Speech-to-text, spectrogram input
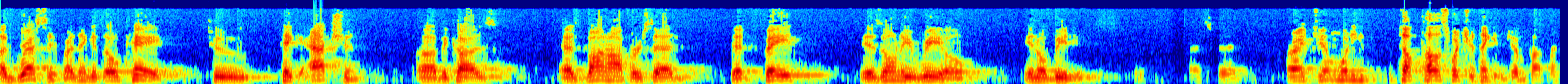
aggressive. I think it's okay to take action uh, because, as Bonhoeffer said, that faith is only real in obedience. That's good. All right, Jim, what do you tell, tell us what you're thinking, Jim Putman?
